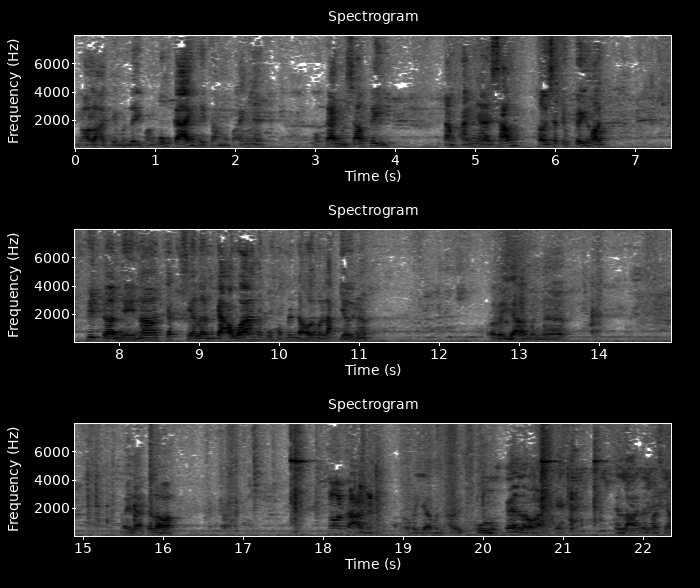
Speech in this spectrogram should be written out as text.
nhỏ lại thì mình đi khoảng 4 cái thì tầm khoảng à, một cái 16 kg tầm khoảng 6 à, hơn 60 kg thôi. Phía trên thì nó chất xe lên cao quá nó cũng không đến đổi mà lắc dữ nữa. Rồi bây giờ mình à, đây là cái lo. Nó rồi nè rồi bây giờ mình thử khui một cái lo cái cái lời nữa coi sao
